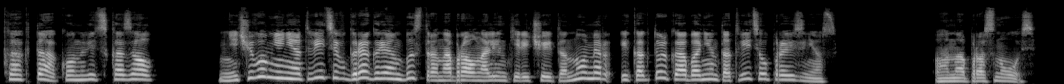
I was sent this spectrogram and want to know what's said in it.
«Как так? Он ведь сказал...» Ничего мне не ответив, Грегориан быстро набрал на линкере чей-то номер, и как только абонент ответил, произнес. Она проснулась.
